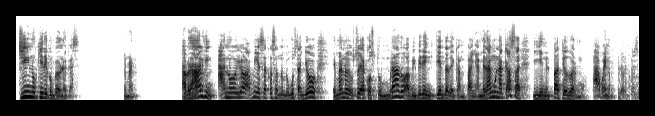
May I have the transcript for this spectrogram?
¿Quién no quiere comprar una casa? Hermano. ¿Habrá alguien? Ah, no, yo, a mí esas cosas no me gustan. Yo, hermano, estoy acostumbrado a vivir en tienda de campaña. Me dan una casa y en el patio duermo. Ah, bueno, pero pues,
